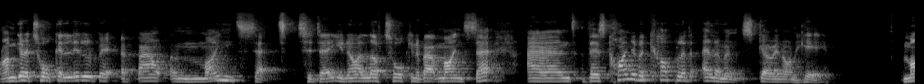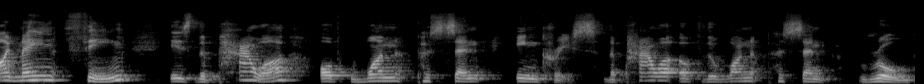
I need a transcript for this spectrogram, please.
I'm going to talk a little bit about a mindset today. You know, I love talking about mindset, and there's kind of a couple of elements going on here. My main theme is the power of 1% increase, the power of the 1% rule.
